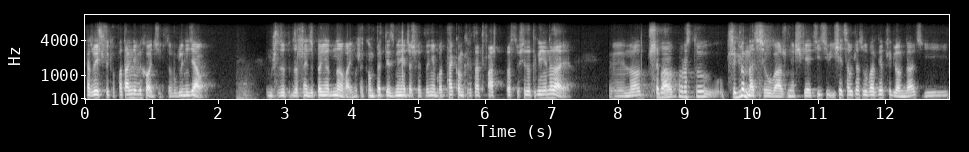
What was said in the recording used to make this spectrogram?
okazuje się, że tylko fatalnie wychodzi, to w ogóle nie działa. Muszę zaczynać zupełnie od nowa i muszę kompletnie zmieniać oświetlenie, bo ta konkretna twarz po prostu się do tego nie nadaje. No, trzeba po prostu przyglądać się uważnie, świecić i się cały czas uważnie przyglądać i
